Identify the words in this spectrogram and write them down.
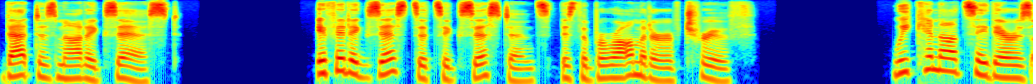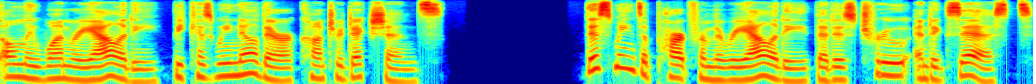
that does not exist. If it exists, its existence is the barometer of truth. We cannot say there is only one reality because we know there are contradictions. This means apart from the reality that is true and exists,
